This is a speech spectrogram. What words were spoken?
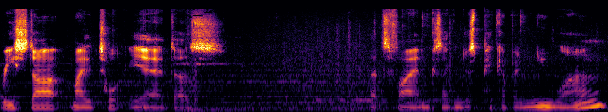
restart my tor- Yeah, it does. That's fine, because I can just pick up a new one.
